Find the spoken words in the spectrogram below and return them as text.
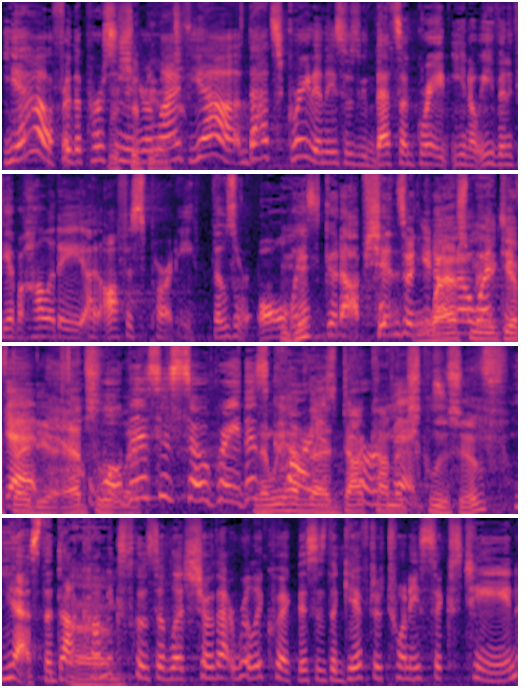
Yeah, for the person in your life. Yeah, that's great. And these is, that's a great, you know, even if you have a holiday uh, office party, those are always good options when you. Last don't know what to gift get. idea, absolutely. Well, this is so great. This And then we have the dot com exclusive. Yes, the dot com Um, exclusive. Let's show that really quick. This is the gift of 2016.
